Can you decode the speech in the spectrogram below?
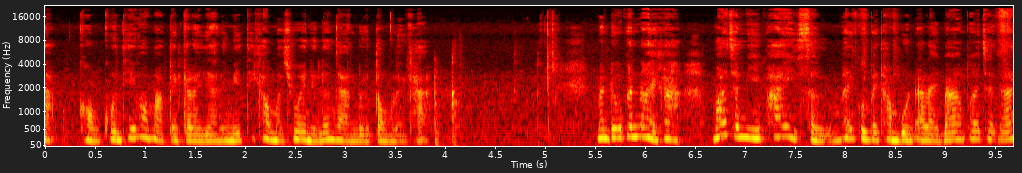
ณะของคนที่เข้ามาเป็นกัลยาณมิตรที่เข้ามาช่วยในเรื่องงานโดยตรงเลยค่ะ มาดูกันหน่อยค่ะว่าจะมีไพ่เสริมให้คุณไปทำบุญอะไรบ้าง เพื่อจะได้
